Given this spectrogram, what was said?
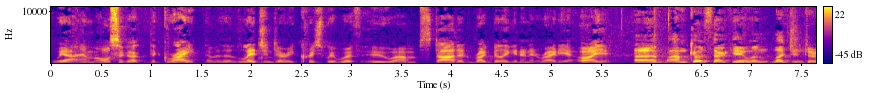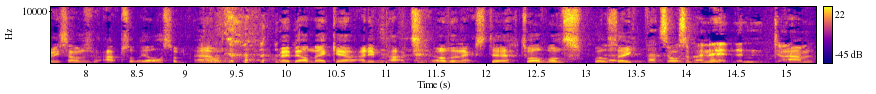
We are, and we also got the great, the, the legendary Chris Whitworth, who um, started Rugby League Internet Radio. How are you? Um, I'm good, thank you. And legendary sounds absolutely awesome. Um, maybe I'll make uh, an impact over the next uh, 12 months. We'll see. That's awesome. And, then, and um,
